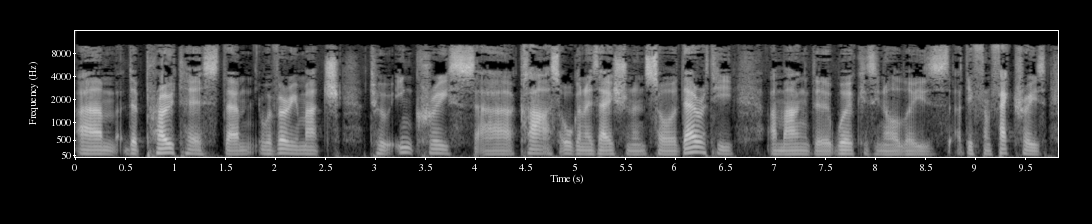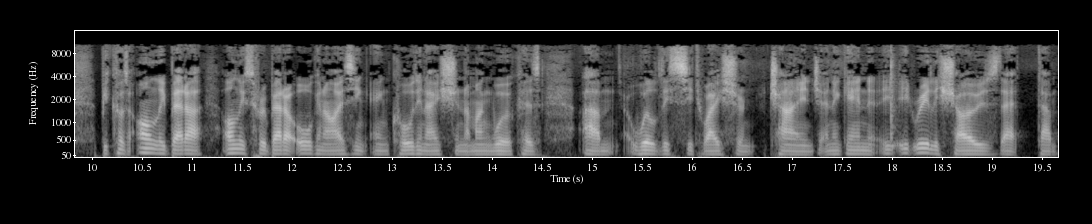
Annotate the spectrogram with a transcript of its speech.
um, the protests um, were very much to increase uh, class organisation and solidarity among the workers in all these uh, different factories, because only better, only through better organising and coordination among workers um, will this situation change. And again, it, it really shows that um,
